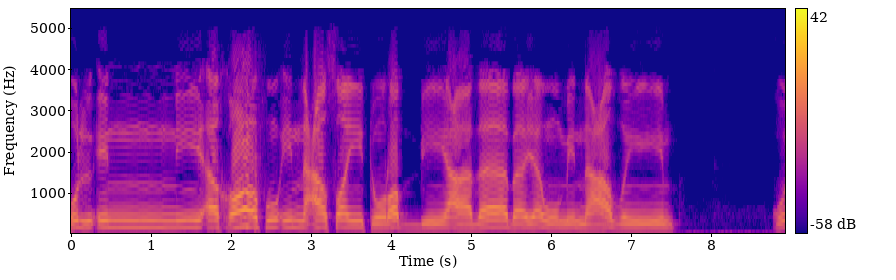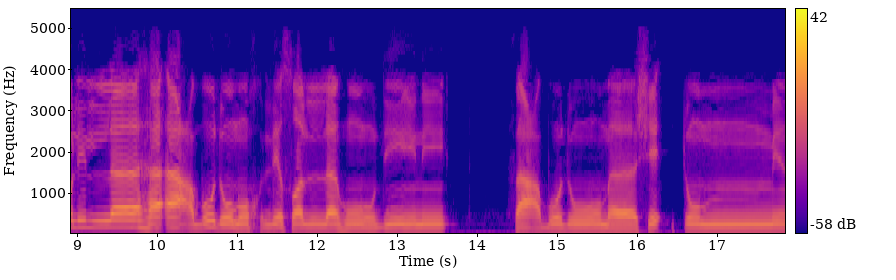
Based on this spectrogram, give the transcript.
قُلْ إِنِّي أَخَافُ إِنْ عَصَيْتُ رَبِّي عَذَابَ يَوْمٍ عَظِيمٍ قُلِ اللَّهَ أَعْبُدُ مُخْلِصًا لَّهُ دِينِي فَاعْبُدُوا مَا شِئْتُم مِّن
